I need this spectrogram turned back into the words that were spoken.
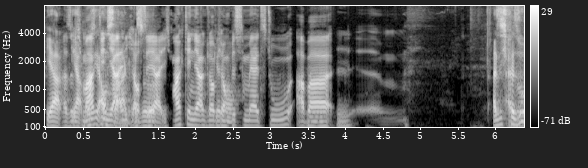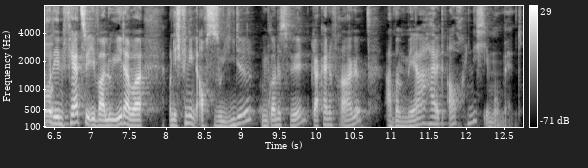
Ja, also ich ja, mag ich den ja sagen. eigentlich also, auch sehr. Ich mag den ja, glaube genau. ich, auch ein genau. bisschen mehr als du, aber mhm. ähm, also ich versuche also, den fair zu evaluieren, aber und ich finde ihn auch solide, um Gottes Willen, gar keine Frage, aber mehr halt auch nicht im Moment.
